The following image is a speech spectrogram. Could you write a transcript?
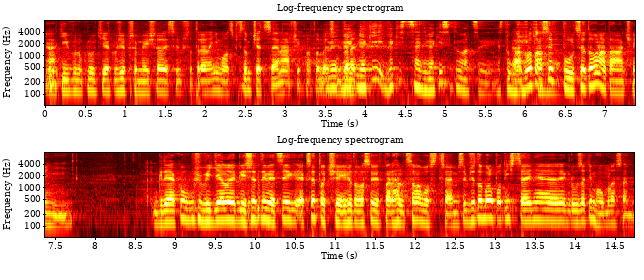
nějaký vnuknutí, jakože přemýšlel, jestli už to teda není moc, přitom čet scéna a všechno tohle. V, v, v, jaký, v jaký scéně, v jaký situaci? To a bylo to asi v půlce toho natáčení, kdy jako už viděl, když se ty věci, jak se točí, že to vlastně vypadá docela ostře. Myslím, že to bylo po té scéně, jak jdou za tím homelessem.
